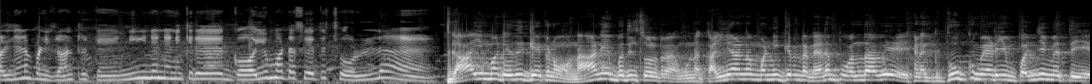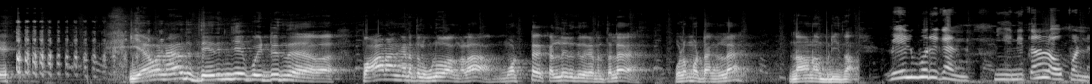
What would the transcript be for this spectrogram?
கல்யாணம் பண்ணிக்கலான்ட்டு இருக்கேன். நீ என்ன நினைக்கிற? காயமாட்ட சேர்த்து சொல்ல. காயமாட்ட எது கேட்கணும்? நானே பதில் சொல்கிறேன் உன்னை கல்யாணம் பண்ணிக்கிறன்ற நினைப்பு வந்தாவே எனக்கு தூக்கு மேடையும் பஞ்சு மெத்தையே. எவனாவது தெரிஞ்சே போயிட்டு இந்த பாறாங்கணத்துல உழுவாங்களா? மொட்டை கல் இருக்கிற கிணத்துல? நானும் அப்படிதான். வேல்முருகன் நீ என்னைத்தானே லவ் பண்ண?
